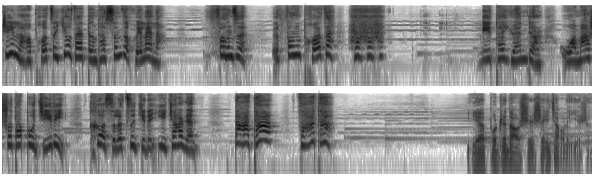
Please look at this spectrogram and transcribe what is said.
这老婆子又在等她孙子回来了。疯子，疯婆子，还还还，离他远点我妈说他不吉利，克死了自己的一家人，打他，砸他。也不知道是谁叫了一声。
